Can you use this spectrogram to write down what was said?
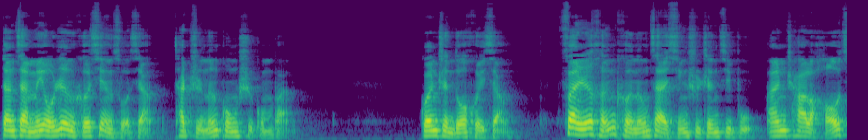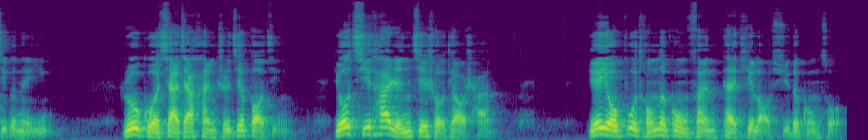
但在没有任何线索下，他只能公事公办。关振铎回想，犯人很可能在刑事侦缉部安插了好几个内应。如果夏家汉直接报警，由其他人接受调查，也有不同的共犯代替老徐的工作。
